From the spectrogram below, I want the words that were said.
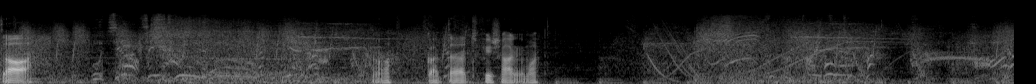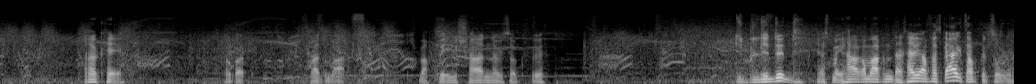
So. Oh Gott, da hat viel Schaden gemacht. Okay. Oh Gott. Warte mal. Ich mache wenig Schaden, habe ich so Gefühl. Erstmal die Haare machen. Das hat ja fast gar nichts abgezogen.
